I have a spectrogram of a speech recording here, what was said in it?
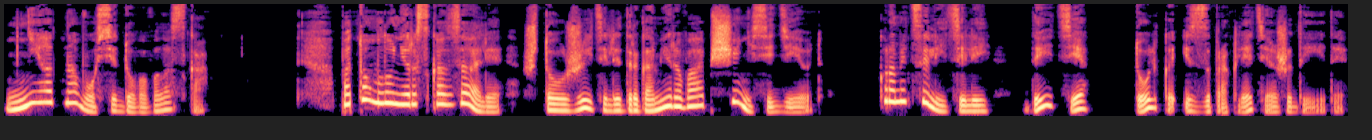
Ни одного седого волоска. Потом Луне рассказали, что жители Драгомира вообще не сидеют, кроме целителей, да и те только из-за проклятия жидеиды.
